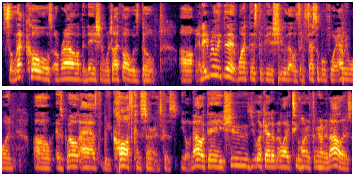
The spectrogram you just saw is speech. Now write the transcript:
select Kohl's around the nation, which I thought was dope. Uh, and they really did want this to be a shoe that was accessible for everyone, um, as well as the cost concerns. Because, you know, nowadays shoes, you look at them, they're like $200, $300.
